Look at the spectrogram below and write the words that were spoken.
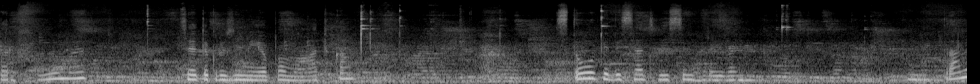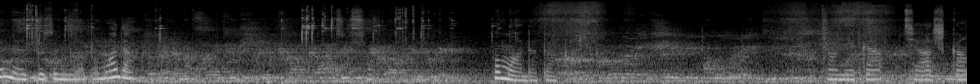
парфуми. Це, я так розумію, помадка. 158 гривень. Ну, Правильно я зрозуміла, помада? Чи що? Помада, так. Там яка чашка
